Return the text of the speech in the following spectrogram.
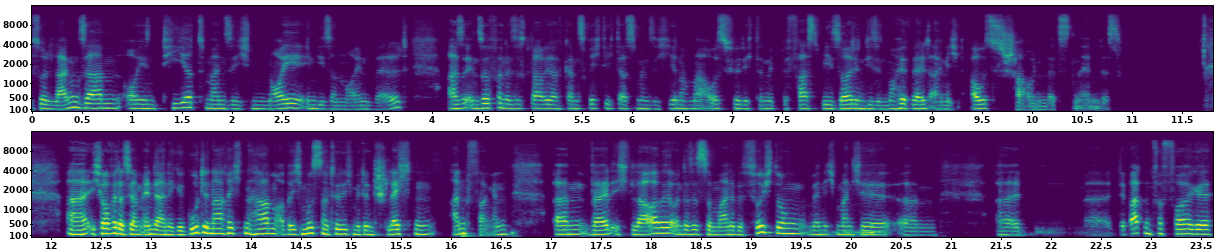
so langsam orientiert man sich neu in dieser neuen Welt. Also insofern ist es, glaube ich, auch ganz richtig, dass man sich hier nochmal ausführlich damit befasst, wie soll denn diese neue Welt eigentlich ausschauen letzten Endes. Äh, ich hoffe, dass wir am Ende einige gute Nachrichten haben, aber ich muss natürlich mit den schlechten anfangen, ähm, weil ich glaube, und das ist so meine Befürchtung, wenn ich manche mhm. ähm, äh, äh, Debatten verfolge,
